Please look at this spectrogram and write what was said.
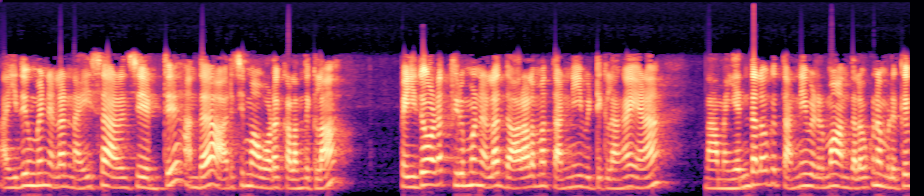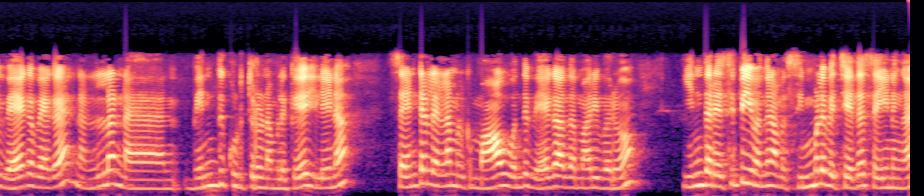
இதுவுமே நல்லா நைஸாக அரைச்சி எடுத்து அந்த அரிசி மாவோட கலந்துக்கலாம். இப்போ இதோட திரும்ப நல்லா தாராளமாக தண்ணி விட்டுக்கலாங்க. ஏன்னா நாம் எந்த அளவுக்கு தண்ணி விடுறோமோ அந்த அளவுக்கு நம்மளுக்கு வேக வேக நல்லா ந வெந்து கொடுத்துரும் நம்மளுக்கு. இல்லைன்னா சென்டரில் எல்லாம் நம்மளுக்கு மாவு வந்து வேகாத மாதிரி வரும். இந்த ரெசிபியை வந்து நம்ம சிம்மில் வச்சே தான் செய்யணுங்க?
